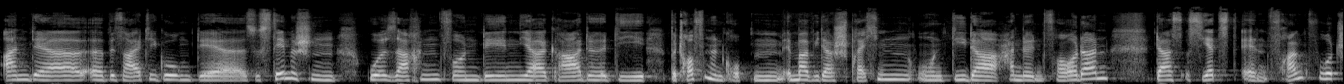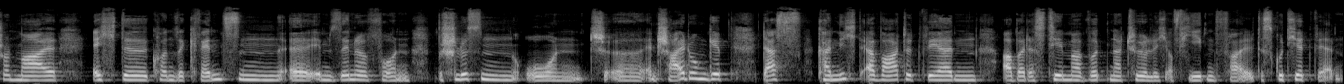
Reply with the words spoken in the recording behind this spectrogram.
an der äh, Beseitigung der systemischen Ursachen, von denen ja gerade die betroffenen Gruppen immer wieder sprechen und die da Handeln fordern, dass es jetzt in Frankfurt schon mal echte Konsequenzen äh, im Sinne von Beschlüssen und äh, Entscheidungen gibt. Das kann nicht erwartet werden, aber das Thema wird natürlich auf jeden Fall diskutiert werden.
